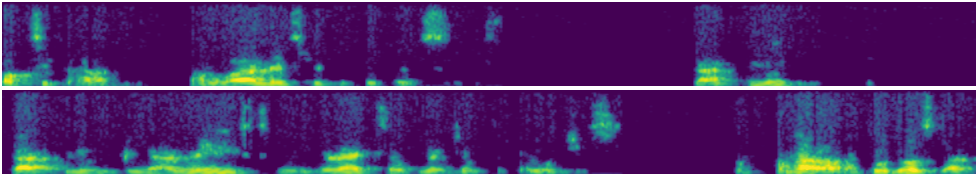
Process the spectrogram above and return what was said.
optical, and wireless frequencies that may that may be arranged in a variety of network technologies. Now, I told us that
